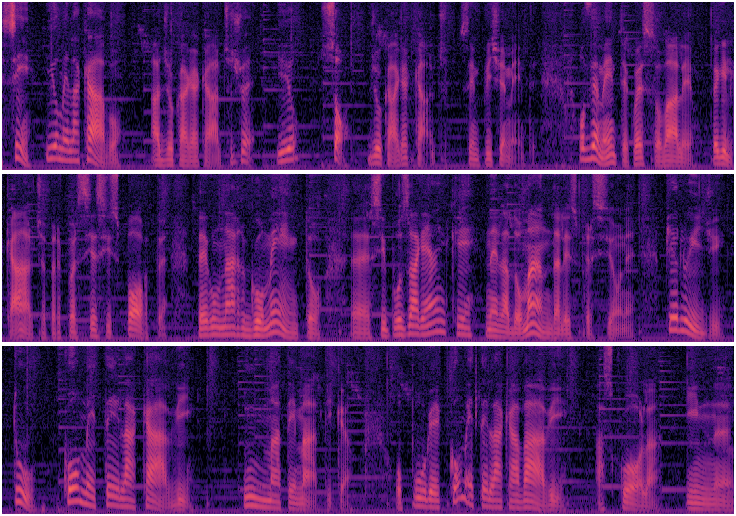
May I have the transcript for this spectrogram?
sì, io me la cavo a giocare a calcio, cioè io so giocare a calcio, semplicemente. Ovviamente questo vale per il calcio, per qualsiasi sport, per un argomento, eh, si può usare anche nella domanda l'espressione. Pierluigi, tu come te la cavi in matematica? Oppure come te la cavavi a scuola in eh,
